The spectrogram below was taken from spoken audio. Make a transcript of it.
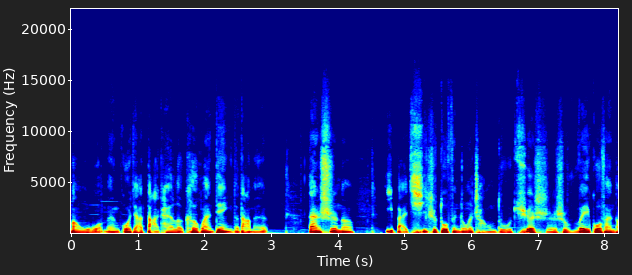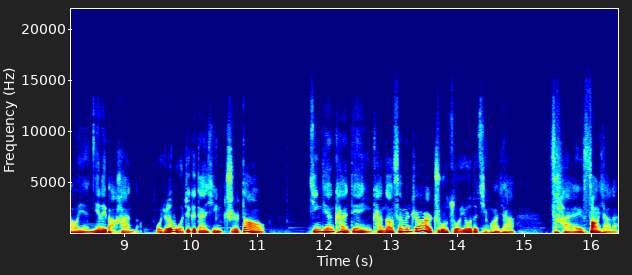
帮我们国家打开了科幻电影的大门，但是呢，一百七十多分钟的长度确实是为郭帆导演捏了一把汗的。我觉得我这个担心，直到今天看电影看到三分之二处左右的情况下才放下来。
